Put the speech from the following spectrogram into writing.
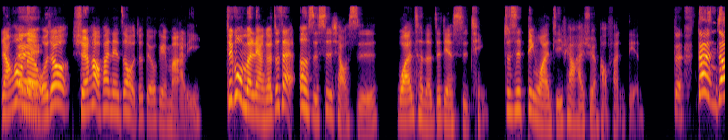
然后呢，欸、我就选好饭店之后，我就丢给玛丽。结果我们两个就在二十四小时完成了这件事情，就是订完机票还选好饭店。对，但你知道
